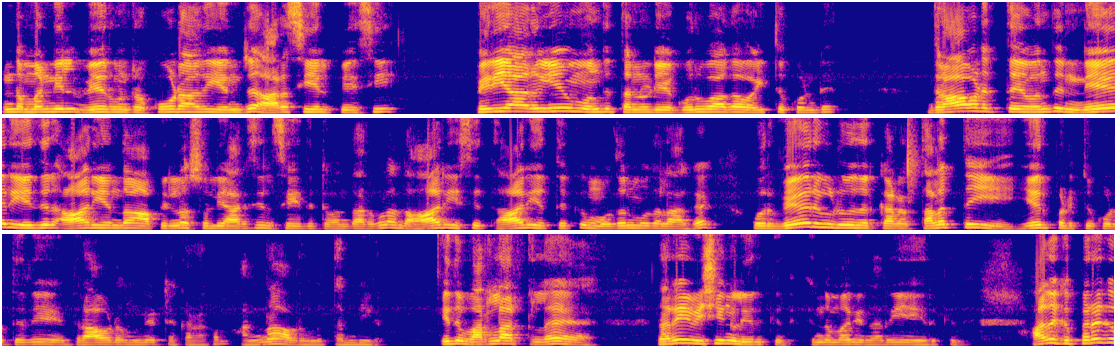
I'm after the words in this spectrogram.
இந்த மண்ணில் வேறொன்ற கூடாது என்று அரசியல் பேசி பெரியாரையும் வந்து தன்னுடைய குருவாக வைத்துக்கொண்டு திராவிடத்தை வந்து நேர் எதிர் ஆரியந்தான் அப்படின்லாம் சொல்லி அரசியல் செய்துட்டு வந்தார்களோ அந்த ஆரிய ஆரியத்துக்கு முதன் முதலாக ஒரு வேறு விடுவதற்கான தளத்தை ஏற்படுத்தி கொடுத்தது திராவிட முன்னேற்ற கழகம் அண்ணா அவர்களது தம்பிகள். இது வரலாற்றில் நிறைய விஷயங்கள் இருக்குது. இந்த மாதிரி நிறைய இருக்குது. அதுக்கு பிறகு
